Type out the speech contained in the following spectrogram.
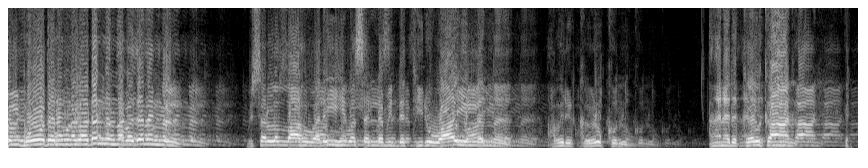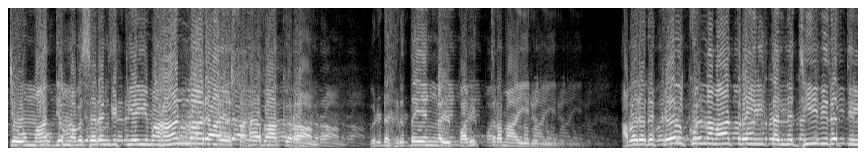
ഉത്ബോധനങ്ങൾ അടങ്ങുന്ന വചനങ്ങൾ വിസല്ലാഹു അലൈഹി വസല്ലമിന്റെ തിരുവായിൽ നിന്ന് അവർ കേൾക്കുന്നു. അങ്ങനെ അത് കേൾക്കാൻ ഏറ്റവും ആദ്യം അവസരം കിട്ടിയ ഈ മഹാന്മാരായ സഹാബാക്കറാം അവരുടെ ഹൃദയങ്ങൾ പവിത്രമായിരുന്നു. അവരത് കേൾക്കുന്ന മാത്രയിൽ തന്നെ ജീവിതത്തിൽ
